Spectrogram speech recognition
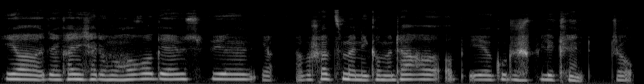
Ja, dann kann ich halt auch mal Horror-Games spielen. Ja, aber schreibt es mir in die Kommentare, ob ihr gute Spiele kennt. Ciao.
